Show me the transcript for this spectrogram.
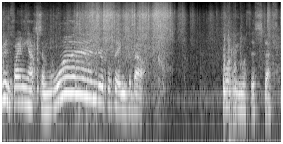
I've been finding out some wonderful things about working with this stuff.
